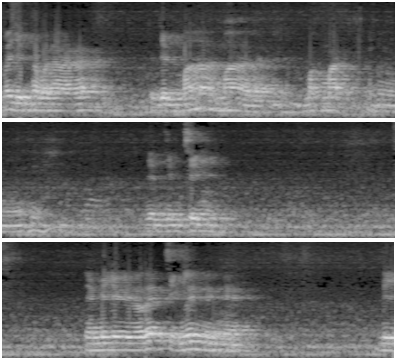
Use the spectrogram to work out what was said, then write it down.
ไม่เย็นธรรมดานะเย็นมากมากเลยมากมากเย็นจริงๆยังมีเรื่องจริงเรื่องหนึ่งเนี่ยมี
